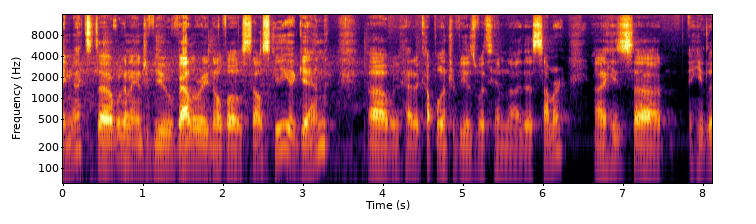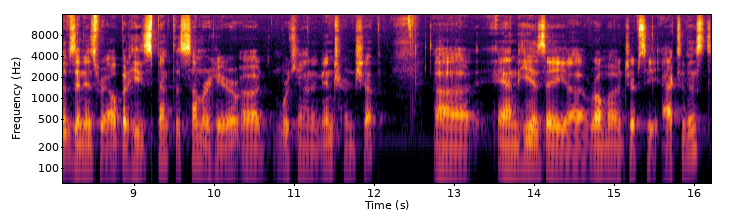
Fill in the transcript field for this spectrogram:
Okay, next uh, we're going to interview Valery Novoselsky again. Uh, we've had a couple interviews with him uh, this summer. Uh, he's uh, he lives in Israel, but he's spent the summer here uh, working on an internship. And he is a Roma Gypsy activist.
